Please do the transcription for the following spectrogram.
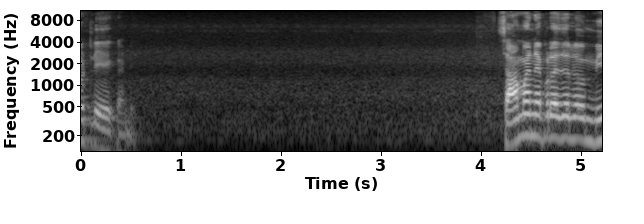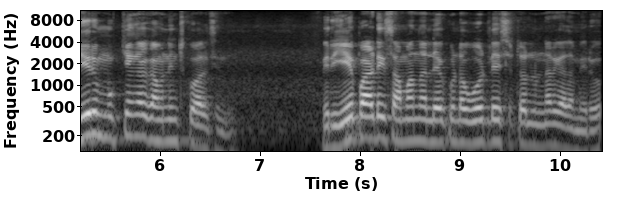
ఓట్లు వేయకండి. సామాన్య ప్రజలు మీరు ముఖ్యంగా గమనించుకోవాల్సింది. మీరు ఏ పార్టీకి సంబంధం లేకుండా ఓట్లు వేసేటోళ్ళు ఉన్నారు కదా మీరు.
